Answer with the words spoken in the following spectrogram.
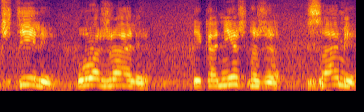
чтили, уважали и, конечно же, сами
